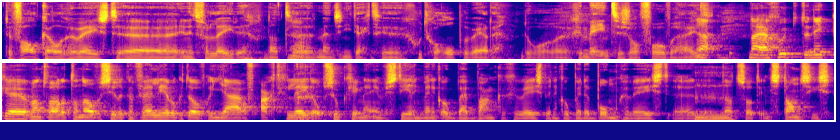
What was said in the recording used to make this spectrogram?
de valkuil geweest uh, in het verleden. Dat ja. uh, mensen niet echt uh, goed geholpen werden door gemeentes of overheid. Ja, nou ja, goed. Toen ik, want we hadden het dan over Silicon Valley, heb ik het over een jaar of acht geleden op zoek ging naar investering. Ben ik ook bij banken geweest, ben ik ook bij de BOM geweest, mm -hmm. dat soort instanties.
